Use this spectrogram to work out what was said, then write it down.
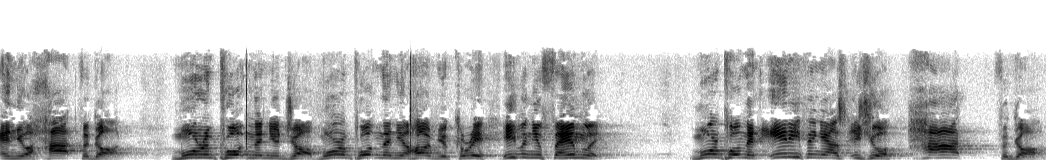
and your heart for God. More important than your job, more important than your home, your career, even your family. More important than anything else is your heart for God.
